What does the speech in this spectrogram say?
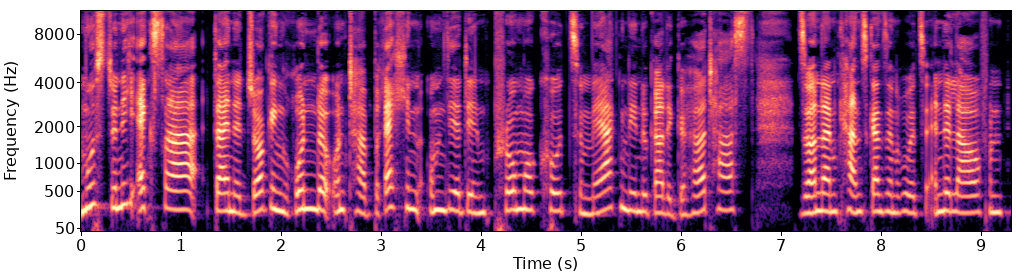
musst du nicht extra deine Joggingrunde unterbrechen, um dir den Promo-Code zu merken, den du gerade gehört hast, sondern kannst ganz in Ruhe zu Ende laufen,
